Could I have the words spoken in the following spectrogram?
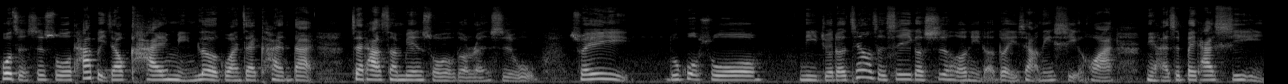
或者是说他比较开明乐观在看待在他身边所有的人事物，所以。如果说你觉得这样子是一个适合你的对象，你喜欢，你还是被他吸引，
